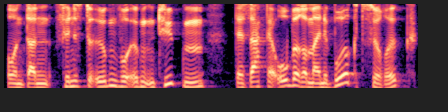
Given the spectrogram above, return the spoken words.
Und dann findest du irgendwo irgendeinen Typen, der sagt, erobere meine Burg zurück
